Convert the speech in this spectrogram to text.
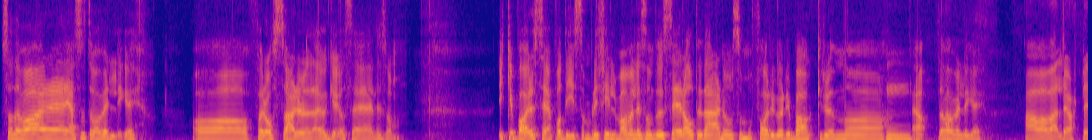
Så det var Jeg syns det var veldig gøy. Og for oss så er det, det er jo gøy å se liksom Ikke bare se på de som blir filma, men liksom du ser alltid det er noe som foregår i bakgrunnen, og Ja, det var veldig gøy. Ja, det var veldig artig.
